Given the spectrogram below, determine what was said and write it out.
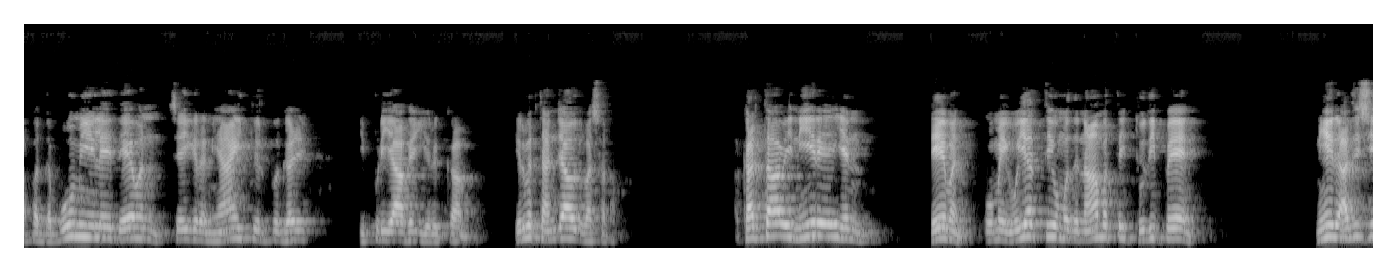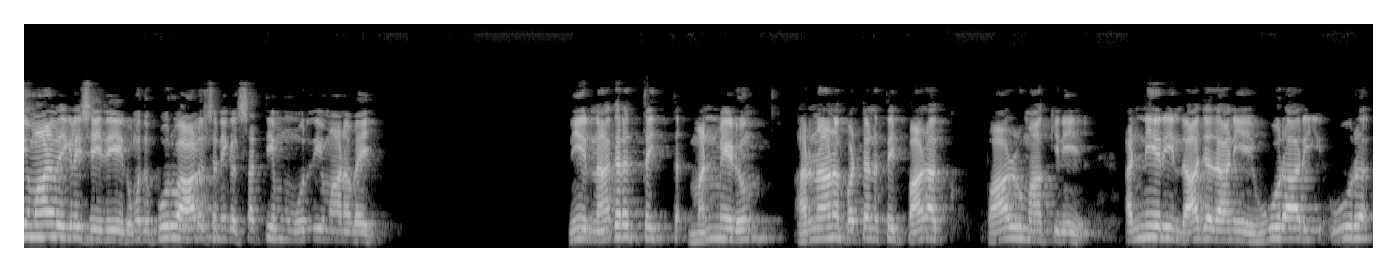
அப்ப இந்த பூமியிலே தேவன் செய்கிற நியாய தீர்ப்புகள் இப்படியாக இருக்கும். இருபத்தி அஞ்சாவது வசனம். கர்த்தாவை நீரே என் தேவன். உம்மை உயர்த்தி உமது நாமத்தை துதிப்பேன். நீர் அதிசயமானவைகளை செய்தீர் உமது பூர்வ ஆலோசனைகள் சத்தியமும் உறுதியுமானவை. நீர் நகரத்தை த- மண்மேடும் அரணான பட்டணத்தை பாழா பாழுமாக்கினீர். அந்நியரின் ராஜதானியை ஊராறி ஊர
